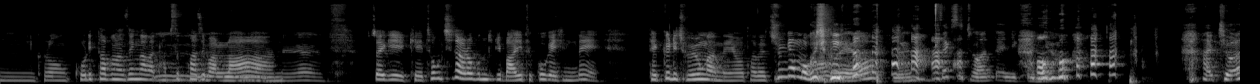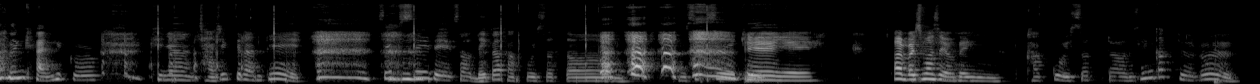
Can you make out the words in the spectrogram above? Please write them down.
음, 그런 고리타분한 생각을 답습하지 음. 말라는 갑자기 이렇게 청취자 여러분들이 많이 듣고 계신데 댓글이 조용하네요. 다들 충격 먹으셨네요. 아, 왜요? 왜? 섹스 좋아한다니까요. 어. 아, 좋아하는 게 아니고 그냥 자식들한테 섹스에 대해서 내가 갖고 있었던 그 섹스의 예, 개 예. 아, 말씀하세요. 네. 음, 갖고 있었던 생각들을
